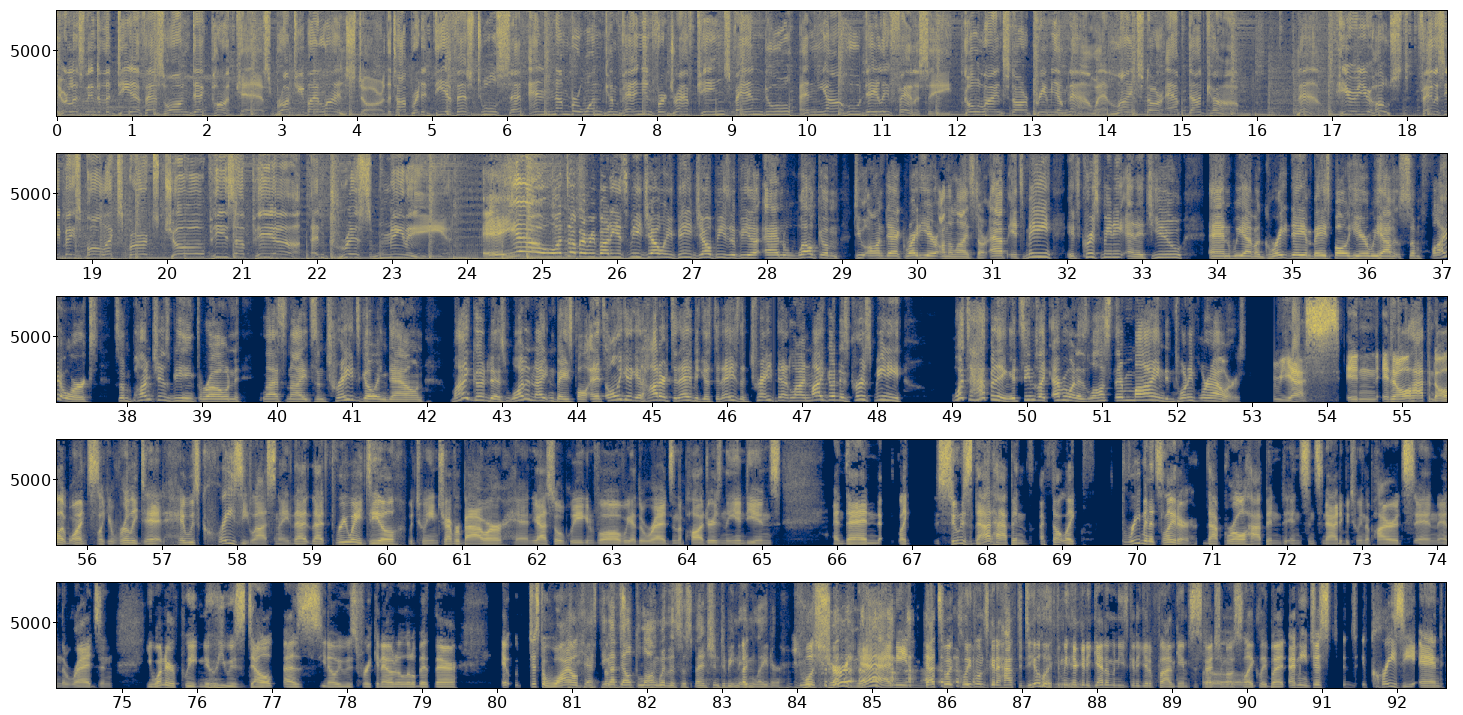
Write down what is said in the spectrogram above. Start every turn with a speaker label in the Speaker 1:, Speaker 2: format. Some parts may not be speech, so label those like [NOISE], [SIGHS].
Speaker 1: You're listening to the DFS On Deck podcast, brought to you by LineStar, the top rated DFS tool set and number one companion for DraftKings, FanDuel, and Yahoo Daily Fantasy. Go LineStar Premium now at linestarapp.com. Now, here are your hosts, fantasy baseball experts Joe Pisapia and Chris Meaney.
Speaker 2: Hey yo, what's up, everybody? It's me, Joey P, Joe Pisapia, and welcome to On Deck right here on the Line Star app. It's me, it's Chris Meaney, and it's you. And we have a great day in baseball here. We have some fireworks, some punches being thrown last night, some trades going down. My goodness, what a night in baseball. And it's only going to get hotter today because today's the trade deadline. My goodness, Chris Meaney, what's happening? It seems like everyone has lost their mind in 24 hours.
Speaker 3: Yes, in it all happened all at once. Like it really did. It was crazy last night. That that three way deal between Trevor Bauer and Yasiel Puig involved. We had the Reds and the Padres and the Indians, and then like as soon as that happened, I felt like three minutes later that brawl happened in Cincinnati between the Pirates and and the Reds, and you wonder if Puig knew he was dealt as you know he was freaking out a little bit there it, just a wild.
Speaker 2: Yes, he got dealt along with a suspension to be named uh, later. [LAUGHS]
Speaker 3: Well, sure, yeah. I mean, [LAUGHS] that's what Cleveland's going to have to deal with. I mean, they're going to get him, and he's going to get a five game suspension most oh. likely. But I mean, just crazy. And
